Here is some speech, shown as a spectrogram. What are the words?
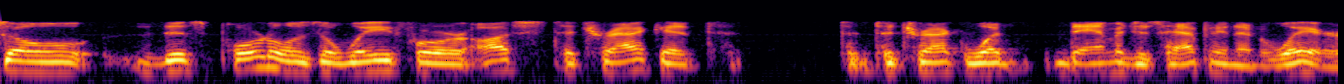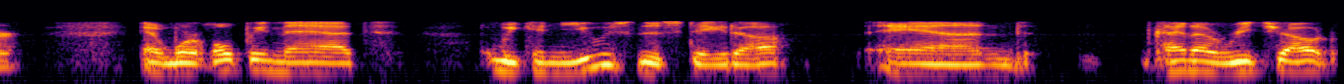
So this portal is a way for us to track it, to, to track what damage is happening and where. And we're hoping that we can use this data and kind of reach out.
